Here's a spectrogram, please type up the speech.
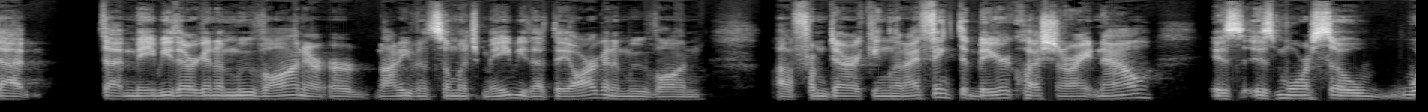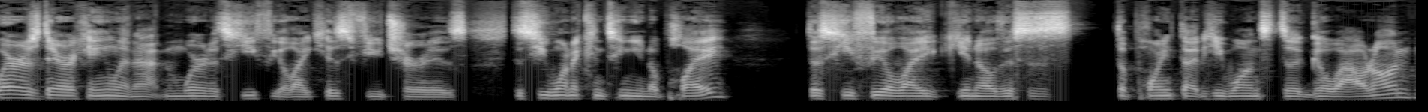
that that maybe they're going to move on, or, or, not even so much maybe that they are going to move on uh, from Deryk Engelland. I think the bigger question right now is is more so where is Deryk Engelland at, and where does he feel like his future is? Does he want to continue to play? Does he feel like you know this is the point that he wants to go out on,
